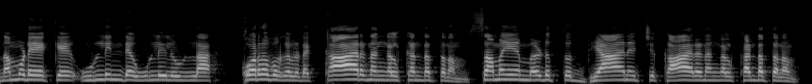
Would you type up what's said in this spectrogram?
നമ്മുടെയൊക്കെ ഉള്ളിന്റെ ഉള്ളിലുള്ള കുറവുകളുടെ കാരണങ്ങൾ കണ്ടെത്തണം. സമയമെടുത്ത് ധ്യാനിച്ച് കാരണങ്ങൾ കണ്ടെത്തണം.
